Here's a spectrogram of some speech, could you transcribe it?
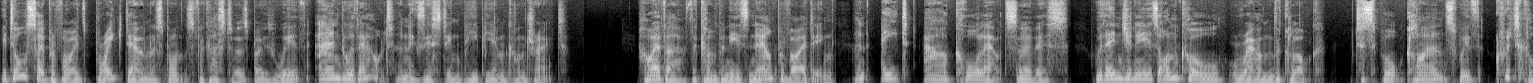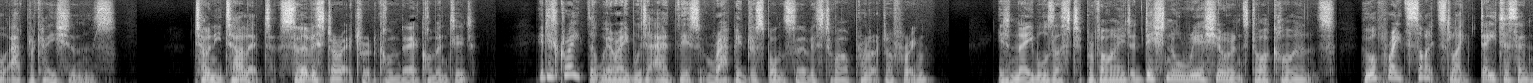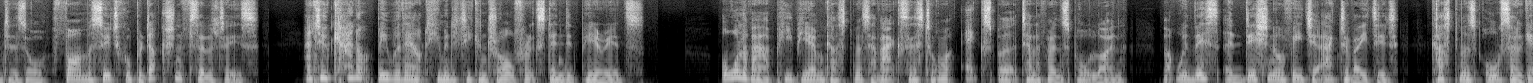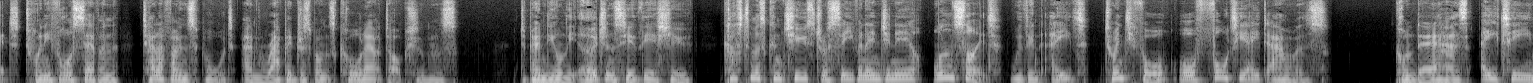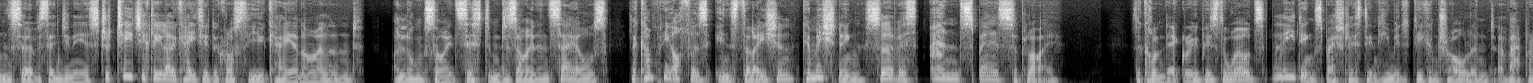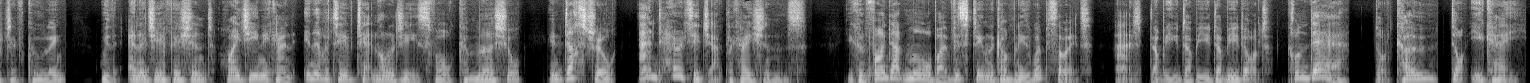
It also provides breakdown response for customers both with and without an existing PPM contract. However, the company is now providing an 8 hour call out service with engineers on call round the clock to support clients with critical applications. Tony Tallett, Service Director at Condair, commented It is great that we're able to add this rapid response service to our product offering. It enables us to provide additional reassurance to our clients who operate sites like data centres or pharmaceutical production facilities and who cannot be without humidity control for extended periods. All of our PPM customers have access to our expert telephone support line, but with this additional feature activated, customers also get 24 7 telephone support and rapid response call out options. Depending on the urgency of the issue, customers can choose to receive an engineer on site within 8, 24, or 48 hours. Condair has 18 service engineers strategically located across the UK and Ireland. Alongside system design and sales, the company offers installation, commissioning, service, and spares supply. The Condair Group is the world's leading specialist in humidity control and evaporative cooling, with energy efficient, hygienic, and innovative technologies for commercial, industrial, and heritage applications. You can find out more by visiting the company's website at www.condair.co.uk.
